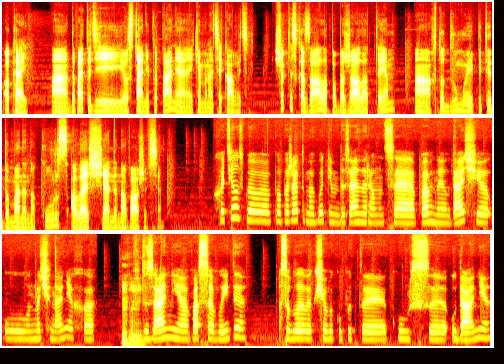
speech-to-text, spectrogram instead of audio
окей. А, давай тоді і останнє питання, яке мене цікавить. Що б ти сказала, побажала тим, а, хто думає піти до мене на курс, але ще не наважився? Хотілося б побажати майбутнім дизайнерам це певної вдачі у начинаннях е, Угу. в дизайні. У вас все вийде, особливо якщо ви купите курс е, у Дані.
